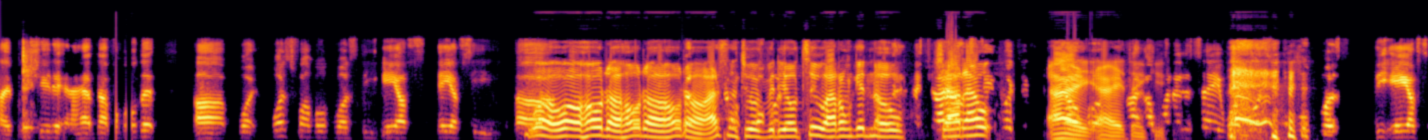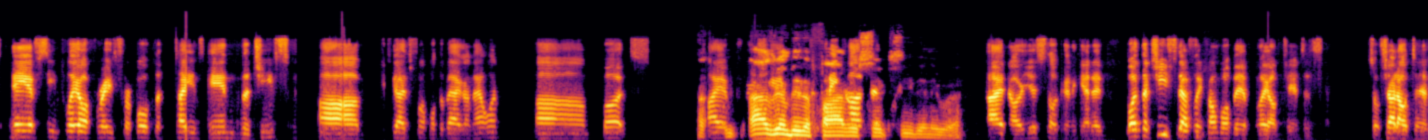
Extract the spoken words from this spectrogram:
I appreciate it, and I have not fumbled it. Uh, what was fumbled was the AF, AFC. Uh, Whoa, whoa, hold on, hold on, hold on. I sent you a video too. I don't get no shout out. to what you- All right, no, all well, I, thank I wanted to say what was, was the AF, AFC playoff race for both the Titans and the Chiefs. Um, you guys fumbled the bag on that one. Um, but I I was gonna be the five or six seed anyway. I know you're still gonna get it, but the Chiefs definitely fumbled their playoff chances. So shout out to him.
